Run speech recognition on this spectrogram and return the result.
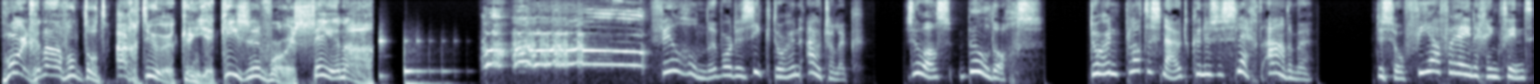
morgenavond tot 8 uur kun je kiezen voor CNA. Veel honden worden ziek door hun uiterlijk. Zoals bulldogs. Door hun platte snuit kunnen ze slecht ademen. De Sophia-vereniging vindt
